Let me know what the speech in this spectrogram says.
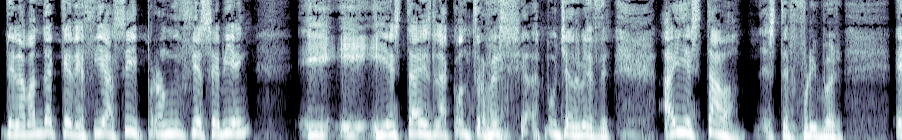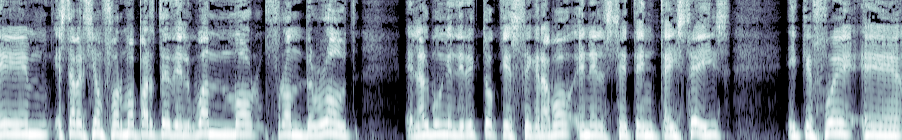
de la banda que decía así, pronúnciese bien, y, y, y esta es la controversia muchas veces. Ahí estaba este Freebird. Eh, esta versión formó parte del One More from the Road, el álbum en directo que se grabó en el 76 y que fue eh,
